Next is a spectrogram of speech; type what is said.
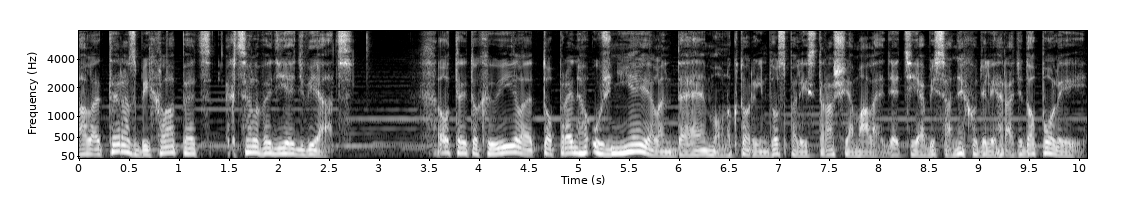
Ale teraz by chlapec chcel vedieť viac. Od tejto chvíle to pre ňo už nie je len démon, ktorým dospelí strašia malé deti, aby sa nechodili hrať do polí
